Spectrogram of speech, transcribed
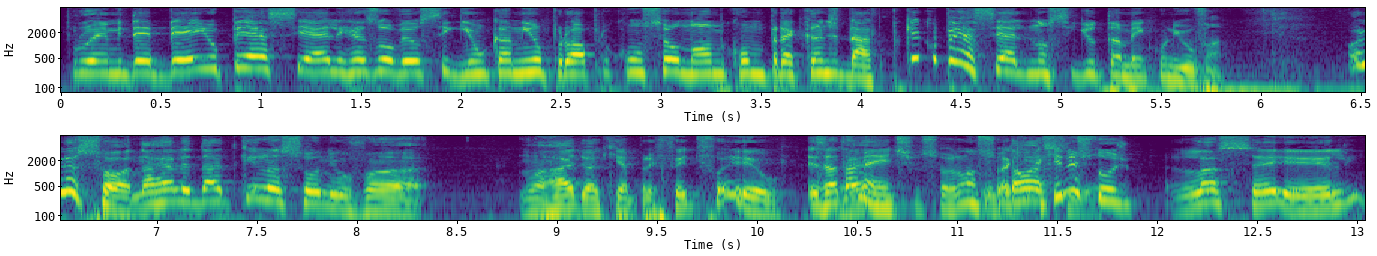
pro MDB e o PSL resolveu seguir um caminho próprio com o seu nome como pré-candidato. Por que, que o PSL não seguiu também com o Nilvan? Olha só, na realidade, quem lançou o Nilvan numa rádio aqui a prefeito foi eu. Exatamente, né? o senhor lançou Então, aqui, aqui no assim, estúdio. Lancei ele,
